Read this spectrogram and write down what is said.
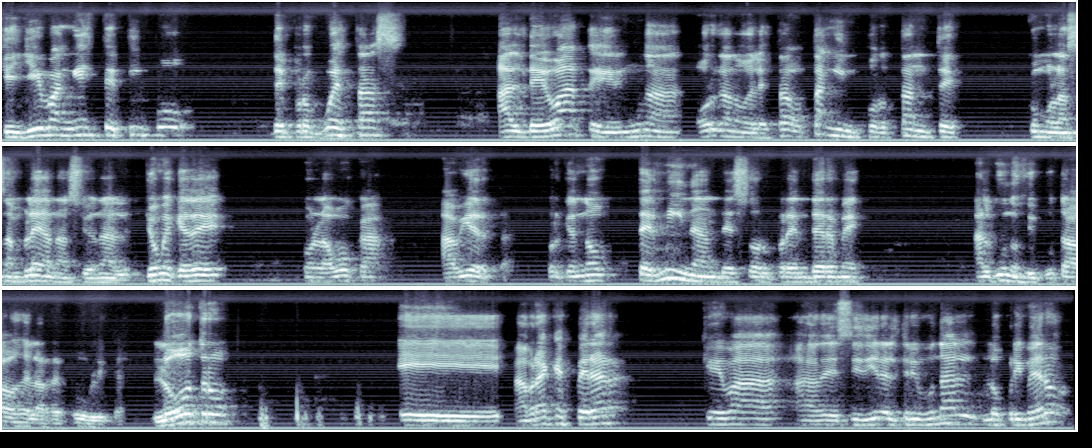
que llevan este tipo de propuestas al debate en un órgano del Estado tan importante como la Asamblea Nacional? Yo me quedé con la boca abierta porque no terminan de sorprenderme algunos diputados de la República. Lo otro, eh, habrá que esperar qué va a decidir el tribunal. Lo primero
